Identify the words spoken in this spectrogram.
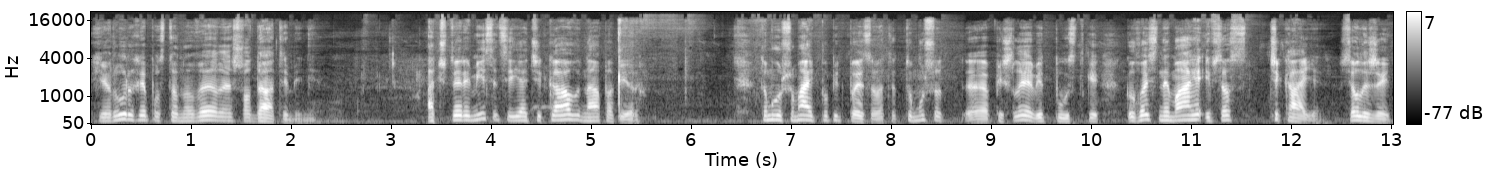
хірурги постановили, що дати мені. А 4 місяці я чекав на папір. Тому що мають попідписувати, тому що е, пішли відпустки, когось немає і все чекає, все лежить.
